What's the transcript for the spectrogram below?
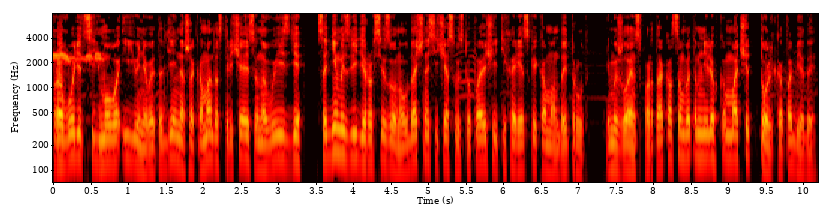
проводит 7 июня. В этот день наша команда встречается на выезде с одним из лидеров сезона, удачно сейчас выступающей тихорецкой командой «Труд». И мы желаем спартаковцам в этом нелегком матче только победы.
